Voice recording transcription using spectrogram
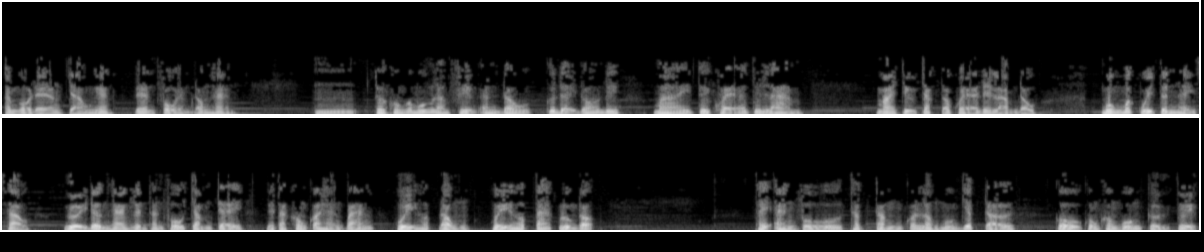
Em ngồi đây ăn cháo ngang, để anh phụ em đóng hàng. Ừ, tôi không có muốn làm phiền anh đâu, cứ để đó đi, mai tôi khỏe tôi làm. Mai chưa chắc đã khỏe để làm đâu. Muốn mất uy tín hay sao? Gửi đơn hàng lên thành phố chậm trễ, người ta không có hàng bán, hủy hợp đồng, hủy hợp tác luôn đó. Thấy An Vũ thật tâm có lòng muốn giúp đỡ, cô cũng không muốn cự tuyệt.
